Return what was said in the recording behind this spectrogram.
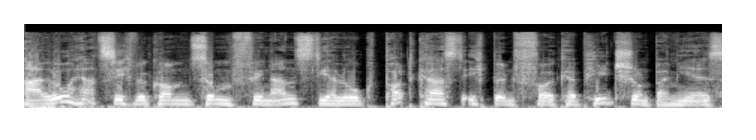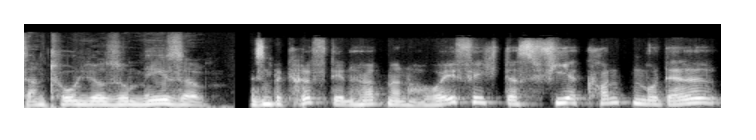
Hallo, herzlich willkommen zum Finanzdialog Podcast. Ich bin Volker Pietsch und bei mir ist Antonio Sumese. Das ist ein Begriff, den hört man häufig, das Vier-Konten-Modell.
